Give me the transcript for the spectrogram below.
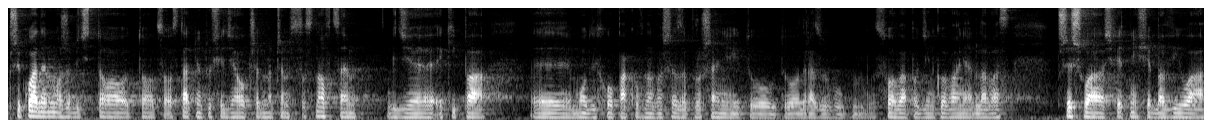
przykładem może być to, to, co ostatnio tu się działo przed meczem z Sosnowcem, gdzie ekipa y, młodych chłopaków na Wasze zaproszenie i tu, tu od razu słowa podziękowania dla Was przyszła, świetnie się bawiła.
